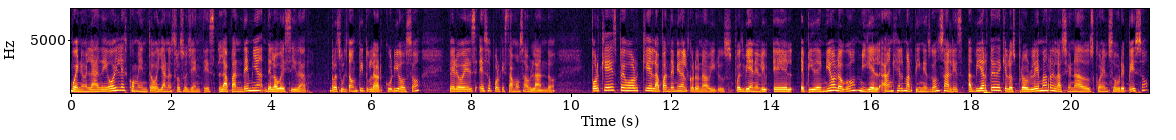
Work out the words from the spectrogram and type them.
Bueno, la de hoy les comento ya a nuestros oyentes, la pandemia de la obesidad. Resulta un titular curioso, pero es eso porque estamos hablando. ¿Por qué es peor que la pandemia del coronavirus? Pues bien, el, el, epidemiólogo Miguel Ángel Martínez González advierte de que los problemas relacionados con el sobrepeso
